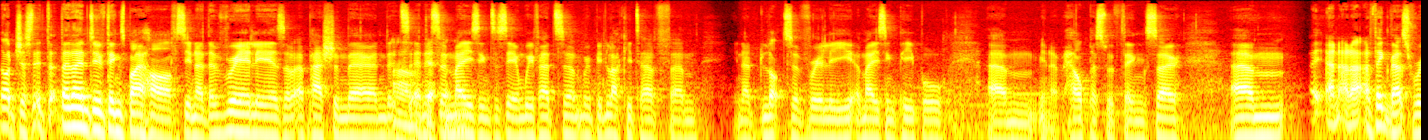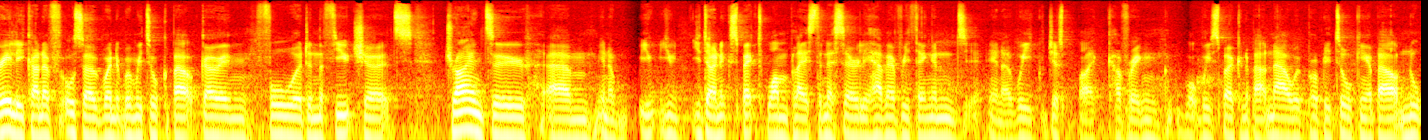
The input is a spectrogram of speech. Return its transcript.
not just they don't do things by halves. You know, there really is a, a passion there, and it's Oh, and it's amazing to see. And we've had some. We've been lucky to have um, you know lots of really amazing people, um, you know, help us with things. So. Um, and, and I think that's really kind of also when when we talk about going forward in the future, it's trying to um, you know you, you, you don't expect one place to necessarily have everything and you know we just by covering what we've spoken about now we're probably talking about 0.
